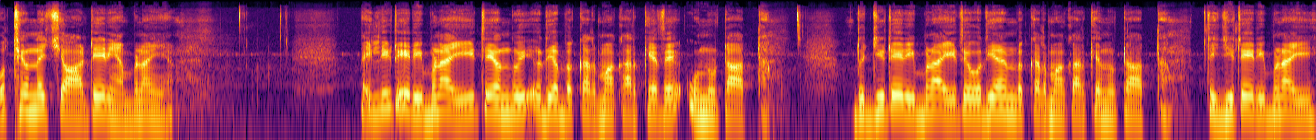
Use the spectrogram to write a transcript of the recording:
ਉੱਥੇ ਉਹਨੇ ਚਾਰ ਢੇਰੀਆਂ ਬਣਾਈਆਂ। ਪਹਿਲੀ ਢੇਰੀ ਬਣਾਈ ਤੇ ਉਹਨੂੰ ਉਹਦੀਆਂ ਬਕਰਮਾ ਕਰਕੇ ਤੇ ਉਹਨੂੰ ਢਾਤਾ ਦੂਜੀ ਢੇਰੀ ਬਣਾਈ ਤੇ ਉਹਦੀਆਂ ਬਕਰਮਾ ਕਰਕੇ ਉਹਨੂੰ ਢਾਤਾ ਤੀਜੀ ਢੇਰੀ ਬਣਾਈ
